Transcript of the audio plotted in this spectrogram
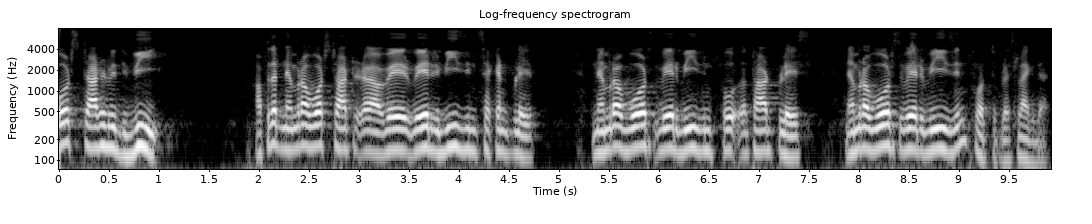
words started with v. After that number of words started uh, where where v is in second place. Number of words where v is in uh, third place. Number of words where v is in fourth place like that.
